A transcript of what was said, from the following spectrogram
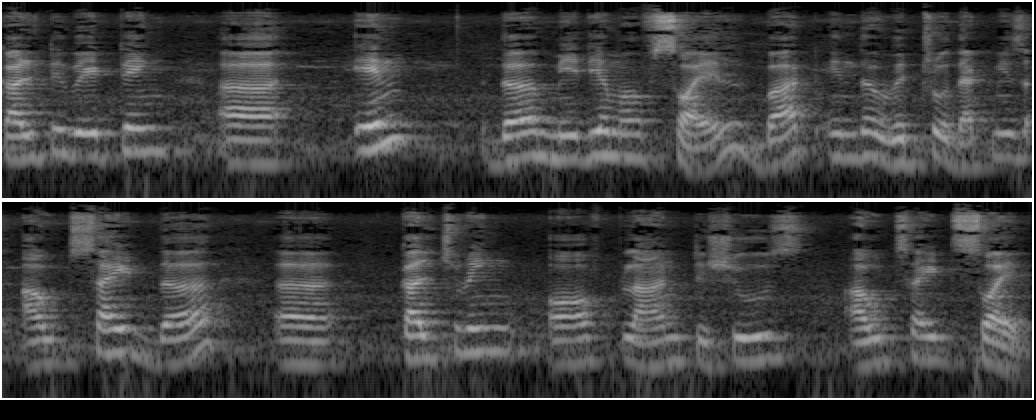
cultivating uh, in the medium of soil, but in the vitro. That means outside the uh, culturing of plant tissues outside soil.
